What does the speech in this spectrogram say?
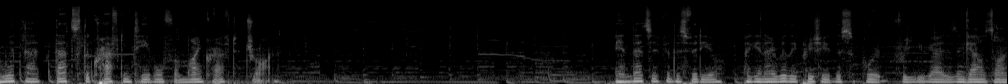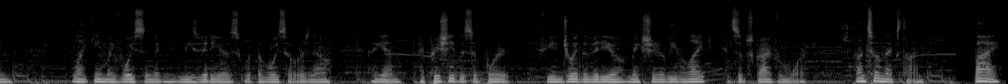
And with that, that's the crafting table from Minecraft drawn. And that's it for this video. Again, I really appreciate the support for you guys and gals on liking my voice in, the, in these videos with the voiceovers now. Again, I appreciate the support. If you enjoyed the video, make sure to leave a like and subscribe for more. Until next time, bye.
